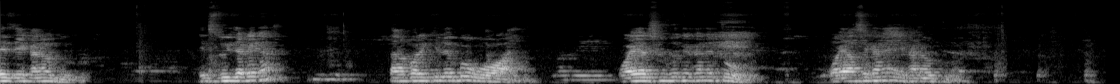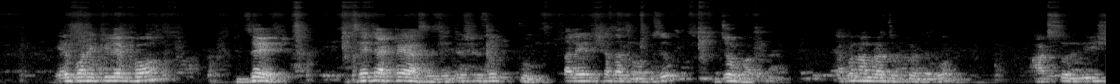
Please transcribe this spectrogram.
এই যে এখানেও দুই। এক্স দুই জায়গায় না? তারপরে কি লিখব? ওয়াই ওয়াই এর সুযোগ এখানে টু ওয়াই আছে এখানে, এখানেও টু এরপরে কি লিখব? জেড সেটা একটাই আছে যেটা সুযোগ টু তাহলে এর সাথে কোনো কিছু যোগ হবে না। এখন আমরা যোগ করে দেবো। আটচল্লিশ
